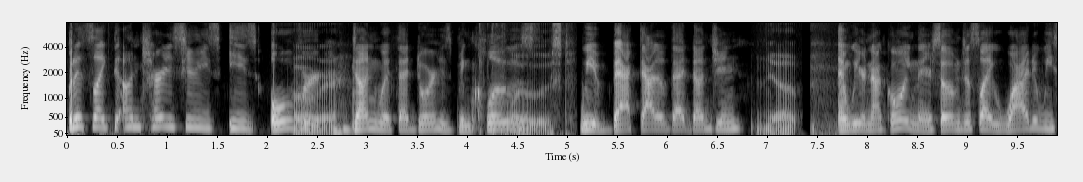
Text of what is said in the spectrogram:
but it's like the Uncharted series is over, Over. done with. That door has been closed. Closed. We have backed out of that dungeon, Yep. and we are not going there. So I'm just like, why do we?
